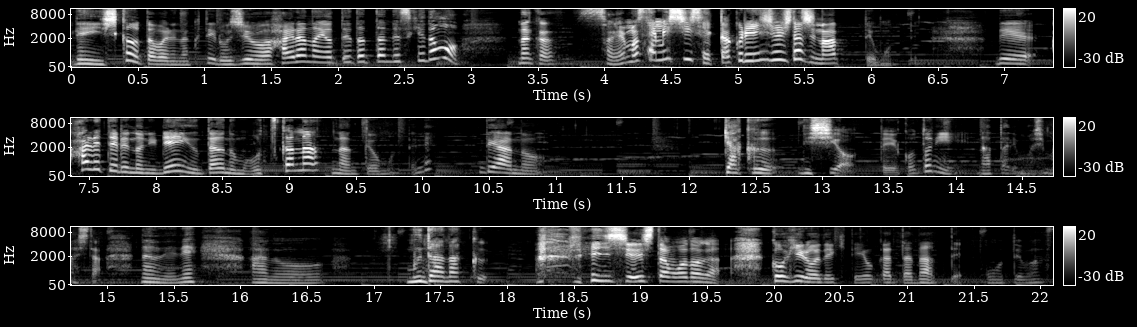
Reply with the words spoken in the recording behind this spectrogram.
レインしか歌われなくて路地裏は入らない予定だったんですけどもなんかそれも寂しいせっかく練習したしなって思って。で晴れてるのにレイン歌うのもおつかななんて思ってね。であの逆にしようっていうことになったりもしました。なのでねあの無駄なく 練習したものが ご披露できてよかったなって思ってます。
